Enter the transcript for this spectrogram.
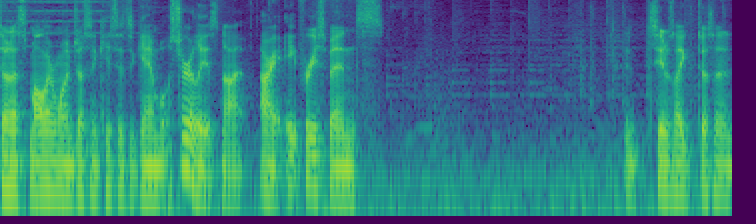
done a smaller one just in case it's a gamble. Surely it's not. Alright, 8 free spins. It seems like just a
